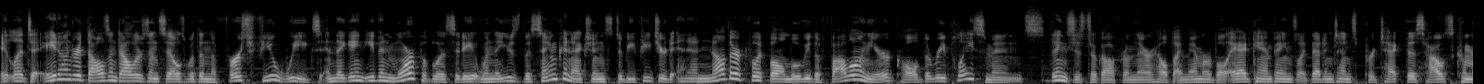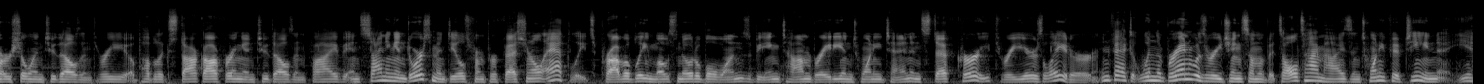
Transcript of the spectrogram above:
It led to $800,000 in sales within the first few weeks, and they gained even more publicity when they used the same connections to be featured in another football movie the following year called The Replacements. Things just took off from there, helped by memorable ad campaigns like that intense Protect This House commercial in 2003, a public stock offering in 2005, and signing endorsement deals from professional athletes, probably most notable ones being Tom Brady in 2010 and Steph Curry three years later. In fact, when the brand was reaching some of its all-time highs in 2015, you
